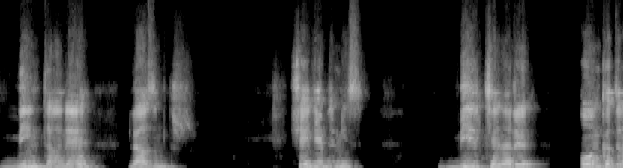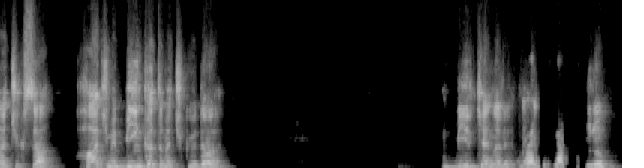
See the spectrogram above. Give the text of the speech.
1000 tane lazımdır. Şey diyebilir miyiz? Bir kenarı 10 katına çıksa hacmi 1000 katına çıkıyor değil mi? Bir kenarı bakın Evet hocam. bunun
